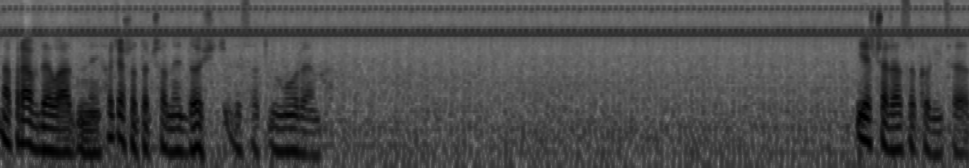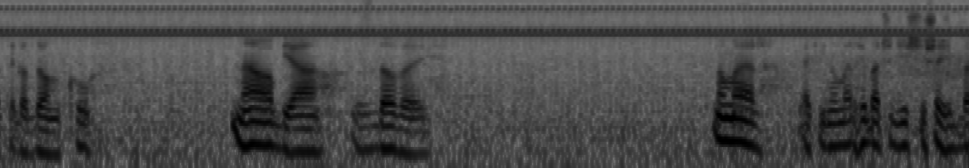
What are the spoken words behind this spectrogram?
Naprawdę ładny, chociaż otoczony dość wysokim murem. Jeszcze raz okolica tego domku na Objazdowej. Numer, jaki numer? Chyba 36B.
